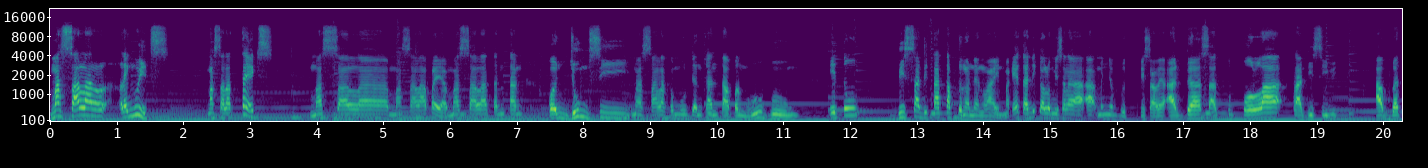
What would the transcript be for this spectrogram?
masalah language masalah teks, masalah masalah apa ya? Masalah tentang konjungsi, masalah kemudian kata penghubung itu bisa ditatap dengan yang lain. Makanya tadi kalau misalnya AA menyebut misalnya ada satu pola tradisi abad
